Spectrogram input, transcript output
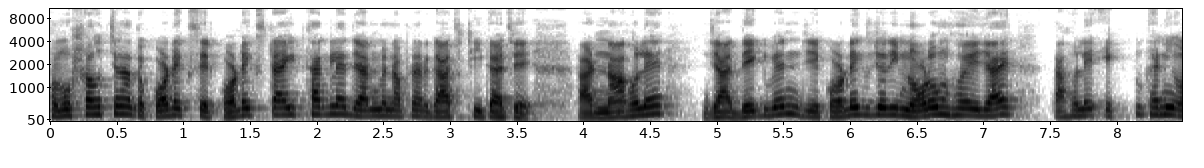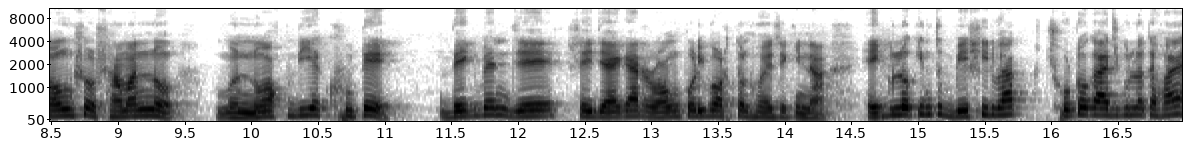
সমস্যা হচ্ছে না তো কডেক্সের কডেক্স টাইট থাকলে জানবেন আপনার গাছ ঠিক আছে। আর না হলে যা দেখবেন যে কডেক্স যদি নরম হয়ে যায়, তাহলে একটুখানি অংশ সামান্য নখ দিয়ে খুঁটে দেখবেন যে সেই জায়গার রং পরিবর্তন হয়েছে কি না। এগুলো কিন্তু বেশিরভাগ ছোট গাছগুলোতে হয়।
